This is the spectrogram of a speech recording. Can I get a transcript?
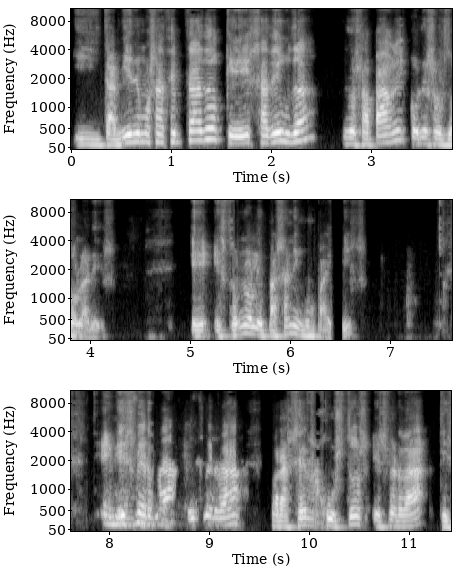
y también hemos aceptado que esa deuda nos la pague con esos dólares. Eh, esto no le pasa a ningún país. Es verdad, es verdad, para ser justos, es verdad que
